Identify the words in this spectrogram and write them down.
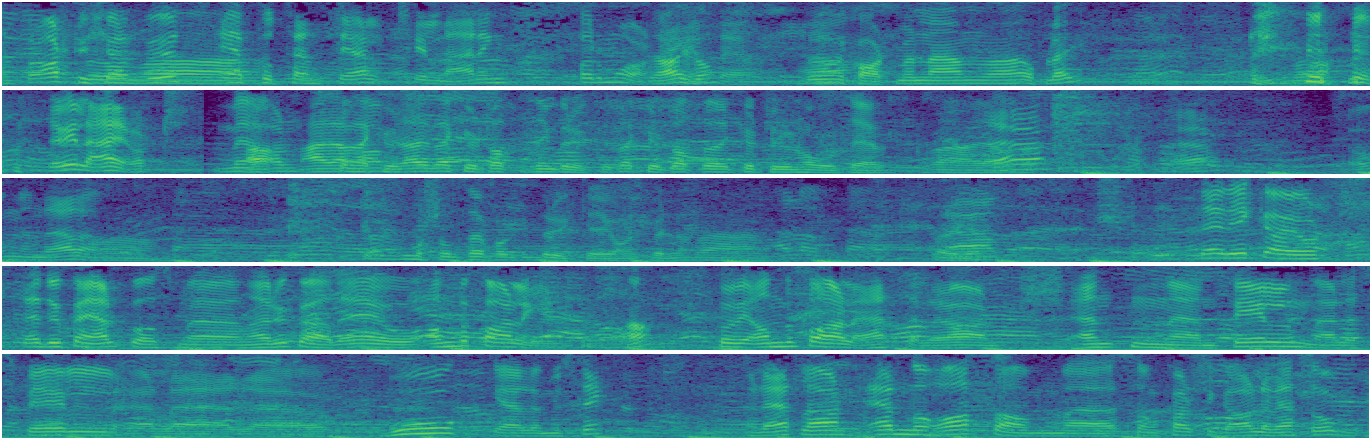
for alt du kjøper ut, er potensielt til næringsformål. Ja, ikke sant? Du har Cartman-land-opplegg. Det ville jeg gjort. Ja, nei, det er, kult. det er kult at ting brukes. Det er kult at eh, kulturen holdes i hevd. Ja. ja. Jo, men det er det. Det er morsomt å se folk bruke det i gang. Det er bare gøy. Det vi ikke har gjort, det du kan hjelpe oss med denne uka, det er jo anbefalinger. Ja. Hvor vi anbefaler et eller annet. Enten en film eller spill eller eh, bok eller musikk. Eller et eller annet. Er det noe awesome eh, som kanskje ikke alle vet om?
